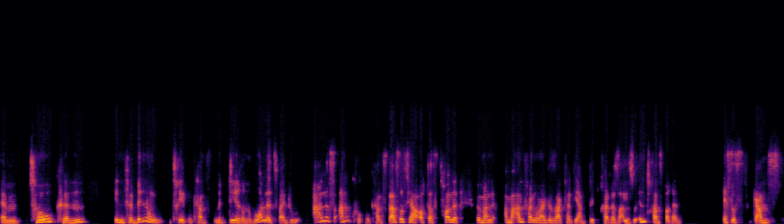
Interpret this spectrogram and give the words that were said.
ähm, Token in Verbindung treten kannst mit deren Wallets, weil du alles angucken kannst. Das ist ja auch das Tolle, wenn man am Anfang immer gesagt hat, ja, Bitcoin, das ist alles so intransparent. Es ist ganz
